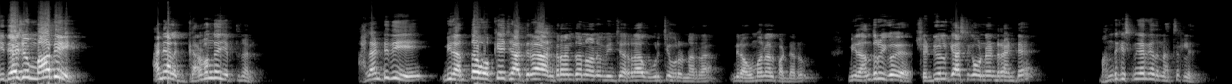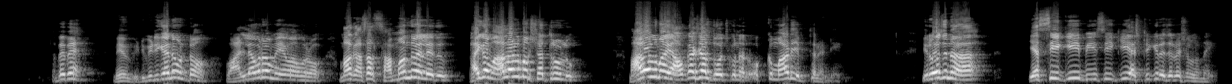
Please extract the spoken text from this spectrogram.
ఈ దేశం మాది అని వాళ్ళు గర్వంగా చెప్తున్నారు. అలాంటిది మీరంతా ఒకే జాతిరా అంటరంతా అనుభవించారా ఊరి చివరు ఉన్నారా? మీరు అవమానాలు పడ్డారు. మీరందరూ ఇగో షెడ్యూల్ క్యాస్ట్గా ఉండండి అంటే మందకృష్ణ గారికి అది నచ్చట్లేదు. అబ్బాబే మేము విడివిడిగానే ఉంటాం. వాళ్ళెవరో మేమెవరో. మాకు అసలు సంబంధమే లేదు. పైగా మాలో మాకు శత్రువులు. మాలో మా అవకాశాలు దోచుకున్నారు. ఒక్క మాట చెప్తానండి. ఈ రోజున ఎస్సీకి బీసీకి ఎస్టీకి రిజర్వేషన్లు ఉన్నాయి.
